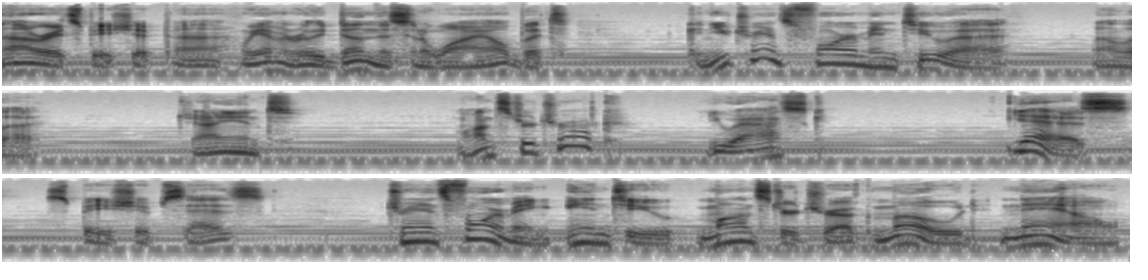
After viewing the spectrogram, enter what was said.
All right, spaceship. Uh, we haven't really done this in a while, but can you transform into a, well, a giant monster truck? You ask. Yes, Spaceship says. Transforming into monster truck mode now.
